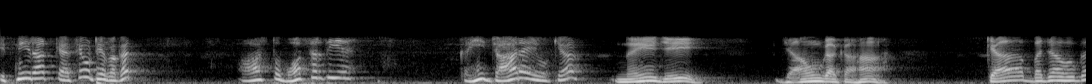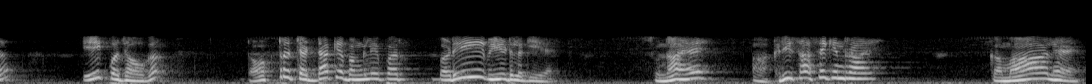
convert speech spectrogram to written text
इतनी रात कैसे उठे भगत? आज तो बहुत सर्दी है। कहीं जा रहे हो क्या? नहीं जी जाऊँगा कहाँ? क्या वजह होगा? एक बजा होगा। डॉक्टर चड्डा के बंगले पर बड़ी भीड़ लगी है। सुना है आखिरी साँसें गिन रहा है। कमाल है।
